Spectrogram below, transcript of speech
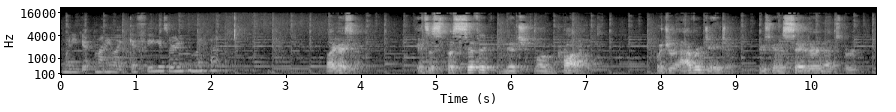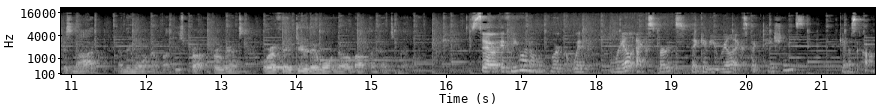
when you get money like gift fees or anything like that. Like I said, it's a specific niche loan product, but your average agent who's gonna say they're an expert is not, and they won't know about these pro- programs, or if they do, they won't know about them intimately. So if you want to work with real experts that give you real expectations, give us a call.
